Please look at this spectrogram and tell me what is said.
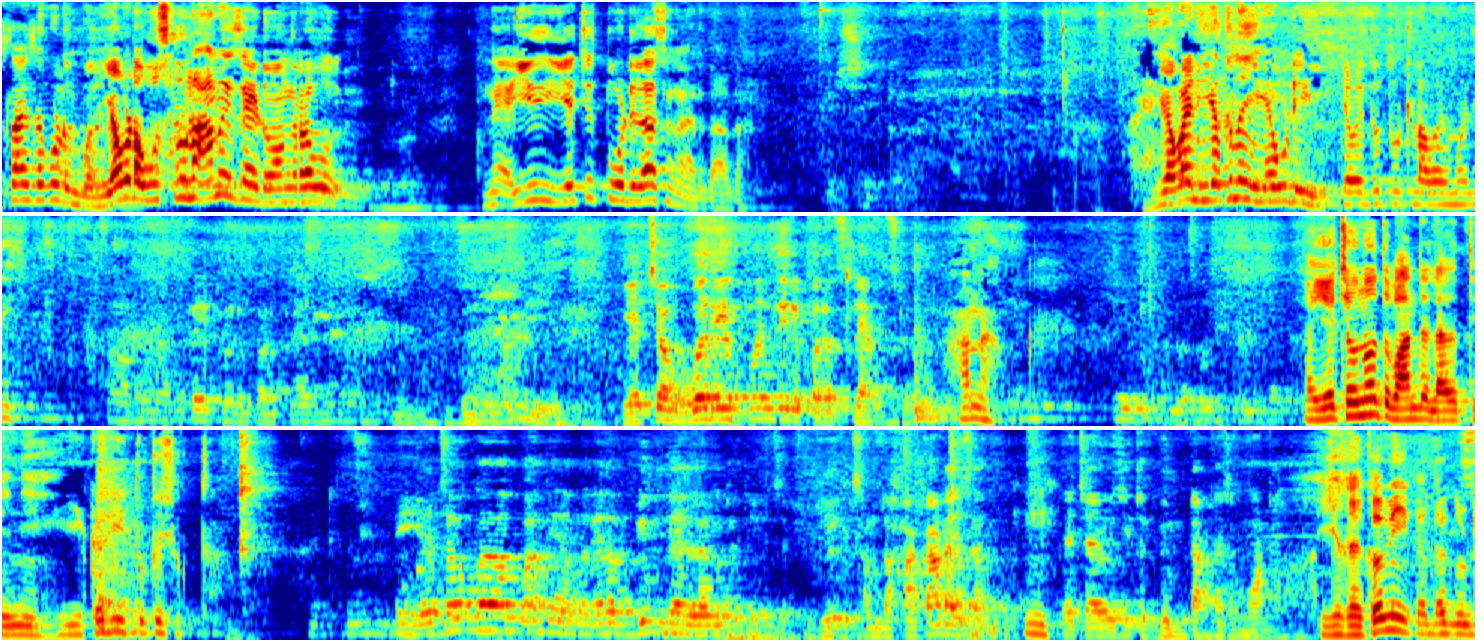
उचलायचं कुठून पण. एवढा उचलून आणायचा आहे डोंगरावर. नाही याचे तोडेल असणार दादा. एवढा एक नाही एवढी. तेव्हा तो तुटला बायमध्ये याच्या वर एक मंदिर आहे परत स्लॅबचं हा ना. हा, याच्यावर नव्हतं बांधायला लागत त्यांनी. हे कधी तुटू शकतं. याच्यावर का बांधे ना पण याला बीम द्यायला लागत होती याच्यात. एक समजा हा काढायचा हम्म. त्याच्याऐवजी बीम टाकायचा मोठा. हे काय कमी आहे का? दगड?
